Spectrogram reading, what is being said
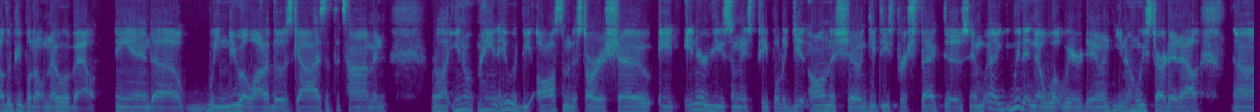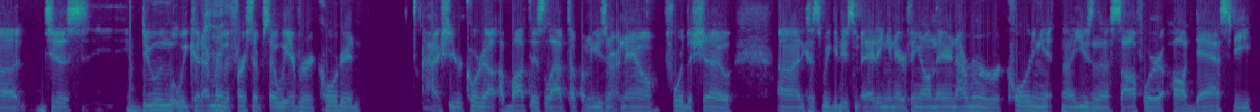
other people don't know about. And uh, we knew a lot of those guys at the time. And we're like, you know, man, it would be awesome to start a show and interview some of these people to get on the show and get these perspectives. And we, didn't know what we were doing. You know, we started out uh, just doing what we could. I remember the first episode we ever recorded I actually recorded. I bought this laptop I'm using right now for the show uh, because we could do some editing and everything on there. And I remember recording it uh, using the software Audacity,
